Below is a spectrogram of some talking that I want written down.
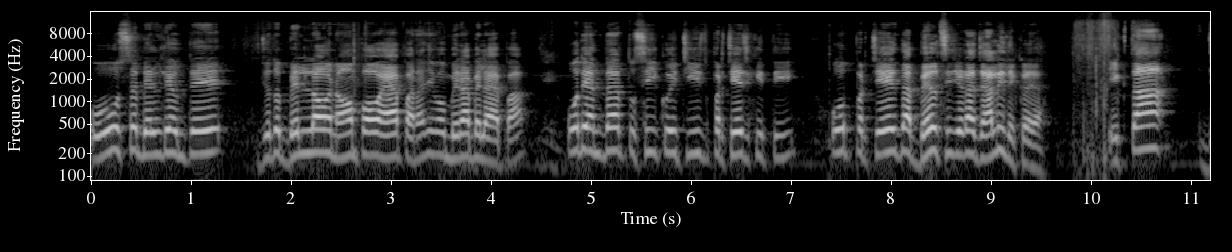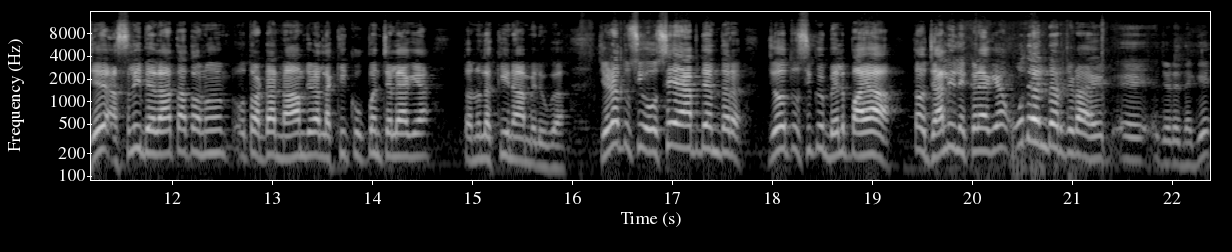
ਉਸ ਬਿੱਲ ਦੇ ਉੱਤੇ ਜਦੋਂ ਬਿੱਲ ਲਾਓ ਨਾਮ ਪਾਓ ਐਪ ਆ ਨਾ ਜੀ, ਉਹ ਮੇਰਾ ਬਿੱਲ ਐਪ ਆ। ਉਹਦੇ ਅੰਦਰ ਤੁਸੀਂ ਕੋਈ ਚੀਜ਼ ਪਰਚੇਜ਼ ਕੀਤੀ, ਉਹ ਪਰਚੇਜ਼ ਦਾ ਬਿੱਲ ਸੀ ਜਿਹੜਾ ਜਾਲੀ ਨਿਕਲਿਆ। ਇੱਕ ਤਾਂ ਜੇ ਅਸਲੀ ਬਿੱਲ ਆ, ਤਾਂ ਤੁਹਾਨੂੰ ਉਹ ਤੁਹਾਡਾ ਨਾਮ ਜਿਹੜਾ ਲੱਕੀ ਕੂਪਨ ਚਲਿਆ ਗਿਆ, ਤੁਹਾਨੂੰ ਲੱਕੀ ਨਾਮ ਮਿਲੂਗਾ। ਜਿਹੜਾ ਤੁਸੀਂ ਉਸੇ ਐਪ ਦੇ ਅੰਦਰ ਜੋ ਤੁਸੀਂ ਕੋਈ ਬਿੱਲ ਪਾਇਆ ਤਾਂ ਉਹ ਜਾਲੀ ਨਿਕਲਿਆ ਗਿਆ। ਉਹਦੇ ਅੰਦਰ ਜਿਹੜਾ ਇਹ ਇਹ ਜਿਹੜੇ ਨੇਗੇ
